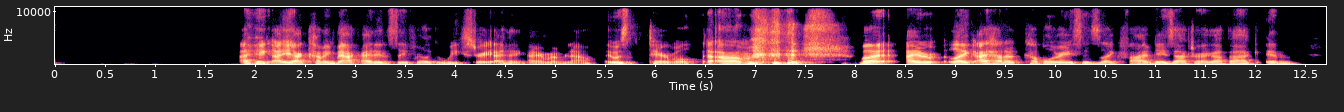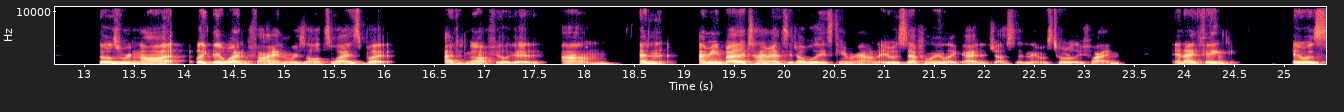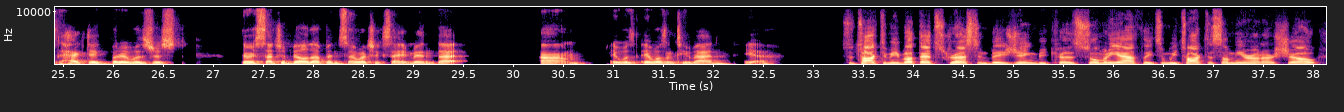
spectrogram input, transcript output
I think yeah, coming back, I didn't sleep for like a week straight. I think I remember now. It was terrible. Um, but I like I had a couple of races like five days after I got back, and those were not like they went fine results wise, but I did not feel good. Um, and I mean, by the time NCAA's came around, it was definitely like I had adjusted and it was totally fine. And I think it was hectic, but it was just there was such a buildup and so much excitement that um it was it wasn't too bad. Yeah. So talk to me about that stress in Beijing because so many athletes, and we talked to some here on our show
